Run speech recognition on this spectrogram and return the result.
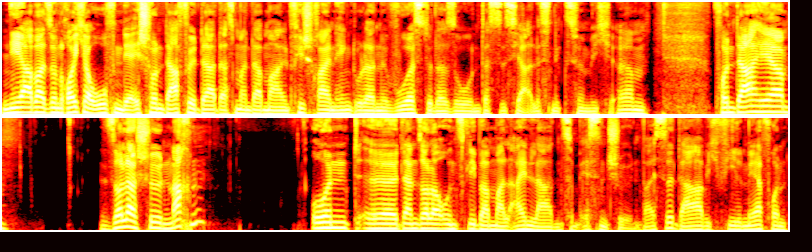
nee, aber so ein Räucherofen, der ist schon dafür da, dass man da mal einen Fisch reinhängt oder eine Wurst oder so. Und das ist ja alles nichts für mich. Ähm, von daher soll er schön machen. Und äh, dann soll er uns lieber mal einladen zum Essen schön. Weißt du, da habe ich viel mehr von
